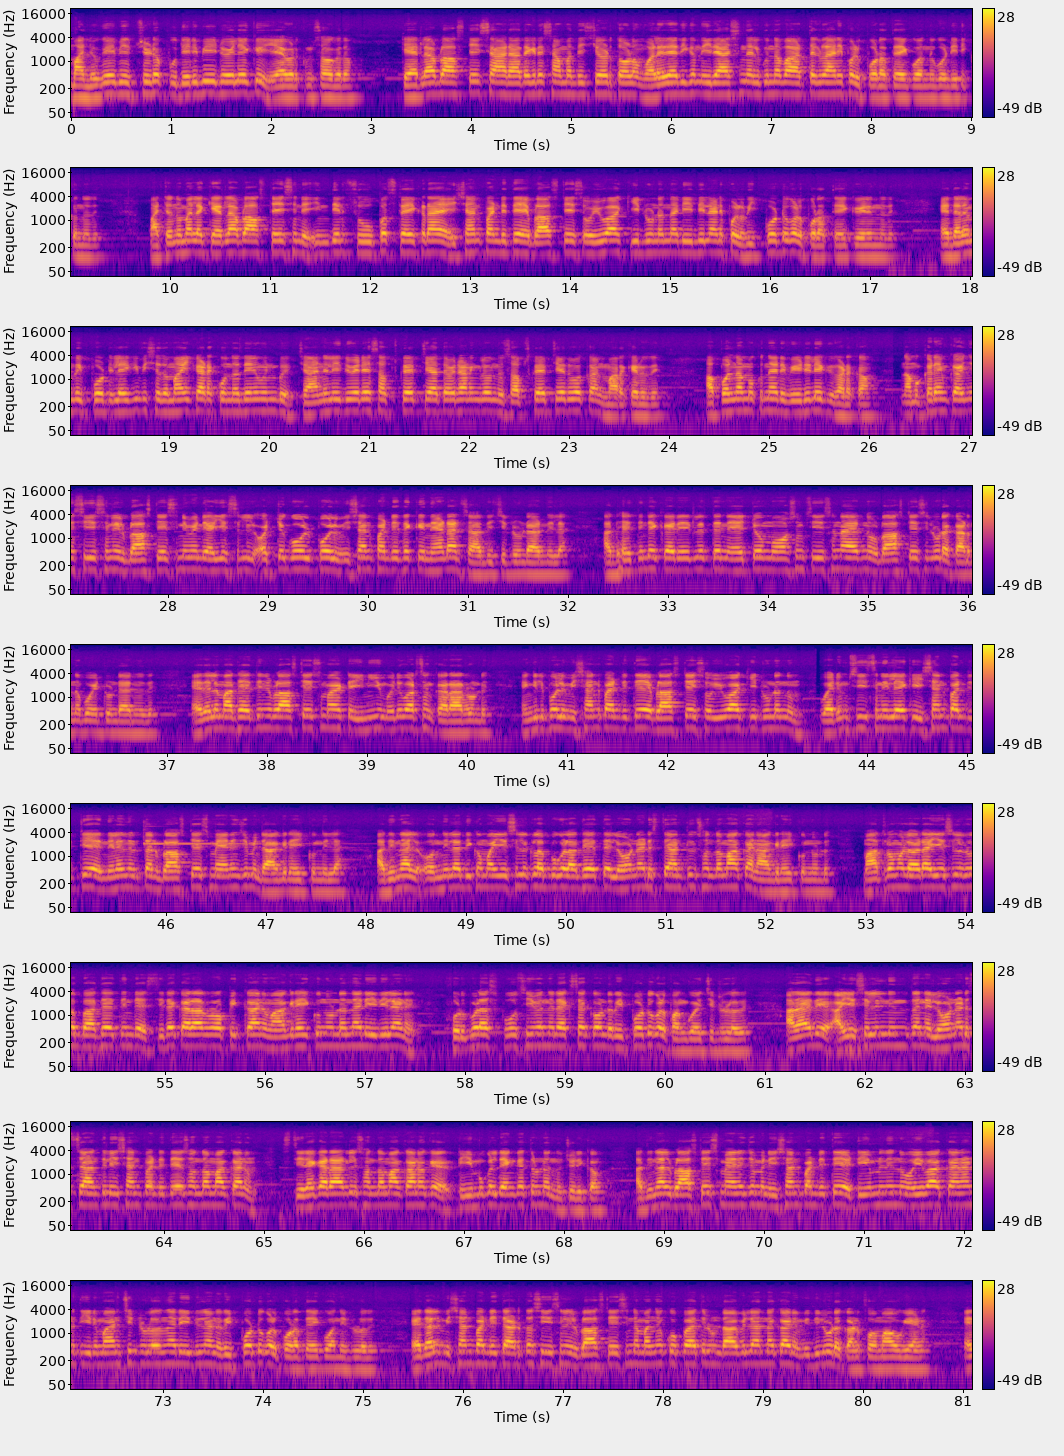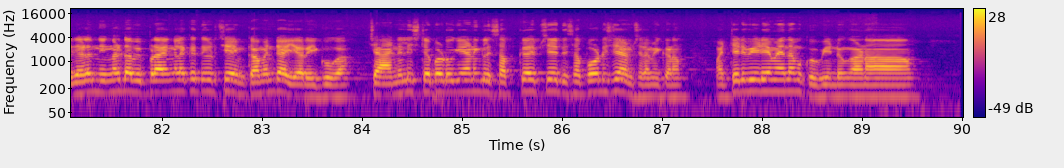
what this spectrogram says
Mallu K B F സിയുടെ പുതിയൊരു വീഡിയോയിലേക്ക് ഏവർക്കും സ്വാഗതം. കേരള ബ്ലാസ്റ്റേഴ്സ് ആരാധകരെ സംബന്ധിച്ചിടത്തോളം വളരെയധികം നിരാശ നൽകുന്ന വാർത്തകളാണ് ഇപ്പോൾ പുറത്തേക്ക് വന്നുകൊണ്ടിരിക്കുന്നത്. മറ്റൊന്നുമല്ല കേരള ബ്ലാസ്റ്റേഴ്സിന്റെ ഇന്ത്യൻ സൂപ്പർ സ്ട്രൈക്കറായ ഇഷാൻ പണ്ഡിത്തെ ബ്ലാസ്റ്റേഴ്സ് ഒഴിവാക്കിയിട്ടുണ്ടെന്ന രീതിയിലാണ് ഇപ്പോൾ റിപ്പോർട്ടുകൾ പുറത്തേക്ക് വരുന്നത്. ഏതായാലും റിപ്പോർട്ടിലേക്ക് വിശദമായി കടക്കുന്നതിന് മുൻപ് ചാനൽ ഇതുവരെ സബ്സ്ക്രൈബ് ചെയ്യാത്തവരാണെങ്കിൽ ഒന്ന് സബ്സ്ക്രൈബ് ചെയ്തു വെക്കാൻ മറക്കരുത്. അപ്പോൾ നമുക്ക് നേരെ വീഡിയോയിലേക്ക് കടക്കാം. നമുക്കറിയാം കഴിഞ്ഞ സീസണിൽ ബ്ലാസ്റ്റേഴ്സിന് വേണ്ടി ഐ എസ് എല്ലിൽ ഒറ്റ ഗോൾ പോലും ഇഷാൻ പണ്ഡിതയ്ക്ക് നേടാൻ സാധിച്ചിട്ടുണ്ടായിരുന്നില്ല. അദ്ദേഹത്തിന്റെ കരിയറിൽ തന്നെ ഏറ്റവും മോശം സീസണായിരുന്നു ബ്ലാസ്റ്റേഴ്സിലൂടെ കടന്നു പോയിട്ടുണ്ടായിരുന്നത് ഏതായാലും അദ്ദേഹത്തിന് ബ്ലാസ്റ്റേഴ്സുമായിട്ട് ഇനിയും ഒരു വർഷം കരാറുണ്ട്. എങ്കിൽ പോലും ഇഷാൻ പണ്ഡിറ്റയെ ബ്ലാസ്റ്റേഴ്സ് ഒഴിവാക്കിയിട്ടുണ്ടെന്നും വരും സീസണിലേക്ക് ഇഷാൻ പണ്ഡിറ്റയെ നിലനിർത്താൻ ബ്ലാസ്റ്റേഴ്സ് മാനേജ്മെന്റ് ആഗ്രഹിക്കുന്നില്ല. അതിനാൽ ഒന്നിലധികം ഐ എസ് എൽ ക്ലബ്ബുകൾ അദ്ദേഹത്തെ ലോൺ അടിസ്ഥാനത്തിൽ സ്വന്തമാക്കാൻ ആഗ്രഹിക്കുന്നുണ്ട്. മാത്രമല്ല ഒരു ഐ എസ് എൽ ക്ലബ്ബ് അദ്ദേഹത്തിന്റെ സ്ഥിര കരാർ ഉറപ്പിക്കാനും ആഗ്രഹിക്കുന്നുണ്ടെന്ന രീതിയിലാണ് ഫുട്ബോൾ എക്സ്പോസീവ് എന്നൊരു എക്സ് അക്കൗണ്ട് റിപ്പോർട്ടുകൾ പങ്കുവച്ചിട്ടുള്ളത്. അതായത് ഐ എസ് എല്ലിൽ നിന്ന് തന്നെ ലോൺ അടിസ്ഥാനത്തിൽ ഇഷാൻ പണ്ഡിറ്റയെ സ്വന്തമാക്കാനും സ്ഥിര കരാറിൽ സ്വന്തമാക്കാനൊക്കെ ടീമുകൾ രംഗത്തുണ്ടെന്ന് ചുരുക്കം. അതിനാൽ ബ്ലാസ്റ്റേഴ്സ് മാനേജ്മെന്റ് ഇഷാൻ പണ്ഡിറ്റയെ ടീമിൽ നിന്ന് ഒഴിവാക്കാനാണ് തീരുമാനിച്ചിട്ടുള്ളതെന്ന രീതിയിലാണ് റിപ്പോർട്ടുകൾ പുറത്തേക്ക് വന്നിട്ടുള്ളത്. ഏതായാലും ഇഷാൻ പണ്ഡിറ്റ് അടുത്ത സീസണിൽ ബ്ലാസ്റ്റേഴ്സിന്റെ മഞ്ഞക്കുപ്പായത്തിൽ ഉണ്ടാവില്ല എന്ന കാര്യം ഇതിലൂടെ കൺഫേം ആവുകയാണ്. ഏതായാലും നിങ്ങളുടെ അഭിപ്രായങ്ങളൊക്കെ തീർച്ചയായും കമന്റായി അറിയിക്കുക. ചാനൽ ഇഷ്ടപ്പെടുകയാണെങ്കിൽ സബ്സ്ക്രൈബ് ചെയ്ത് സപ്പോർട്ട് ചെയ്യാൻ ശ്രമിക്കണം. മറ്റൊരു വീഡിയോമായി നമുക്ക് വീണ്ടും കാണാം.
